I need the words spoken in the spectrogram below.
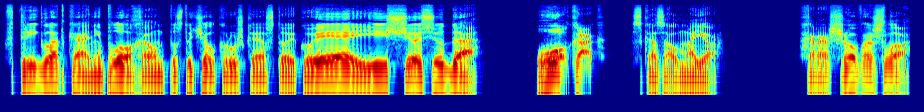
В три глотка неплохо, он постучал кружкой о стойку. «Эй, еще сюда!» «О как!» — сказал майор. «Хорошо пошло»,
